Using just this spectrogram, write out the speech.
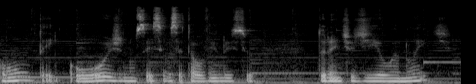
Ontem ou hoje, não sei se você está ouvindo isso durante o dia ou a noite.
